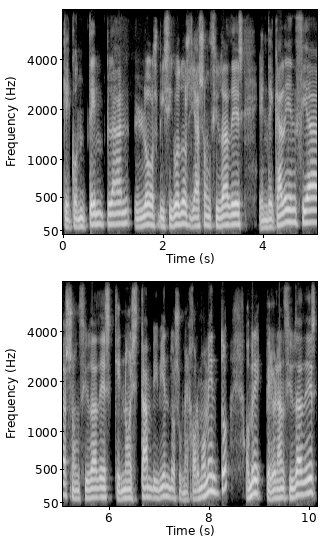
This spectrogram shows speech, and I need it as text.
que contemplan los visigodos ya son ciudades en decadencia, son ciudades que no están viviendo su mejor momento, hombre, pero eran ciudades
